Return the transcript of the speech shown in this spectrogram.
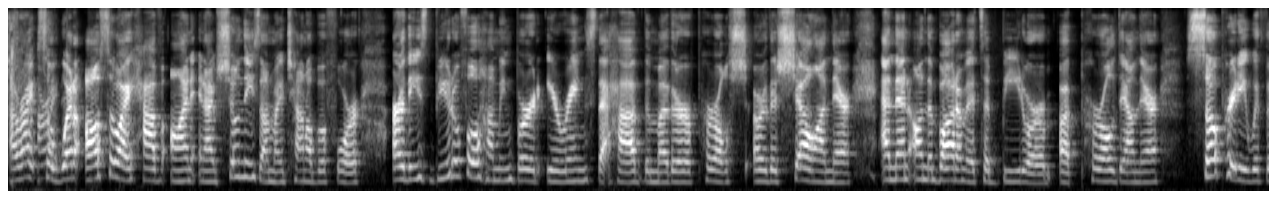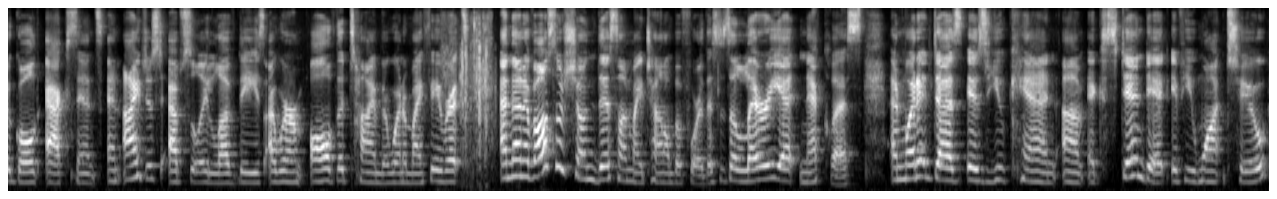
All right, All so right. what also I have on, and I've shown these on my channel before, are these beautiful hummingbird earrings that have the mother of pearl or the shell on there. And then on the bottom, it's a bead or a pearl down there. So pretty with the gold accents. And I just absolutely love these. I wear them all the time. They're one of my favorites. And then I've also shown this on my channel before. This is a lariat necklace. And what it does is you can um, extend it if you want to,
